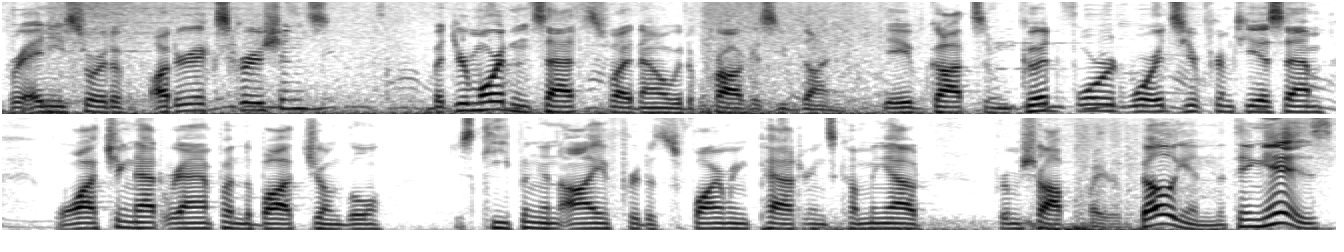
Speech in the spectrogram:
for any sort of other excursions. But you're more than satisfied now with the progress you've done. They've got some good forward wards here from TSM, watching that ramp on the bot jungle, just keeping an eye for those farming patterns coming out from Shopify Rebellion. The thing is,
